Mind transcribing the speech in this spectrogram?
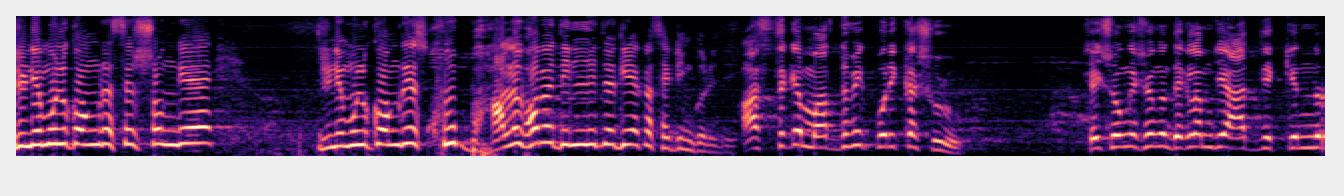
তৃণমূল কংগ্রেসের সঙ্গে তৃণমূল কংগ্রেস খুব ভালোভাবে দিল্লিতে গিয়ে একটা সেটিং করে দিই আজ থেকে মাধ্যমিক পরীক্ষা শুরু। সেই সঙ্গে সঙ্গে দেখলাম যে আজ যে কেন্দ্র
